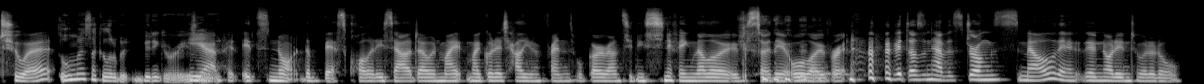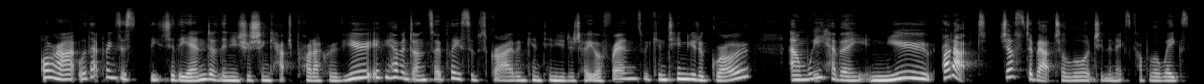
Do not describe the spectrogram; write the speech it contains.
to it. Almost like a little bit vinegary, yeah, it? it's not the best quality sourdough. And my, my good Italian friends will go around Sydney sniffing the loaves. So they're all over it. if it doesn't have a strong smell, they're, they're not into it at all. All right, well, that brings us to the end of the Nutrition Couch product review. If you haven't done so, please subscribe and continue to tell your friends. We continue to grow, and we have a new product just about to launch in the next couple of weeks.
